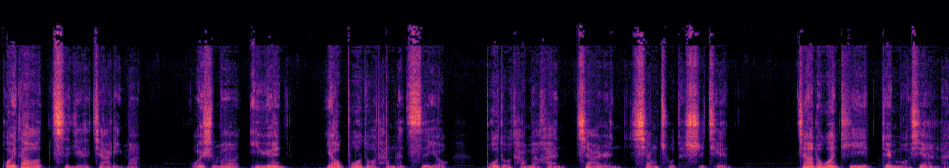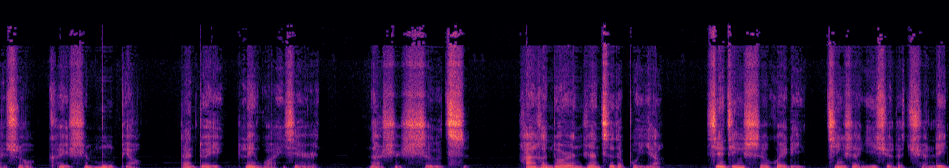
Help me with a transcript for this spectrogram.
回到自己的家里吗？为什么医院要剥夺他们的自由，剥夺他们和家人相处的时间？”这样的问题对某些人来说可以是目标。但对另外一些人，那是奢侈，和很多人认知的不一样。现今社会里，精神医学的权利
